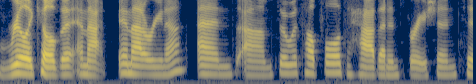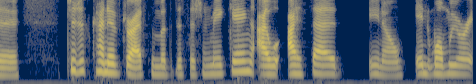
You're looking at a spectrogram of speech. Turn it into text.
really kills it in that in that arena. And um, so it was helpful to have that inspiration to to just kind of drive some of the decision making. I I said you know, in when we were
